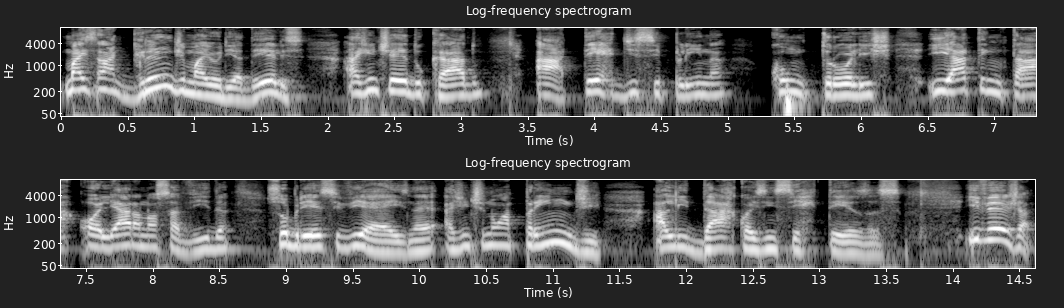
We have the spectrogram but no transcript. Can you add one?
mas na grande maioria deles, a gente é educado a ter disciplina, controles e a tentar olhar a nossa vida sobre esse viés, né? A gente não aprende a lidar com as incertezas. E veja,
